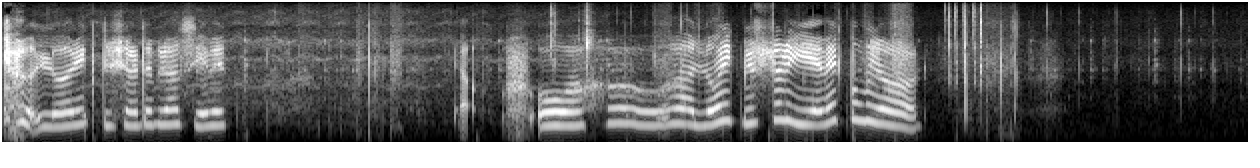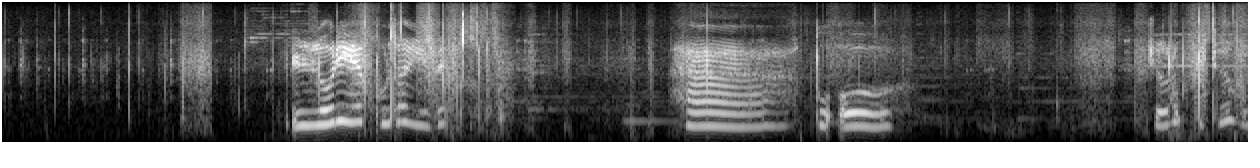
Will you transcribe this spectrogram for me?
Lorik dışarıda biraz yemek. Ya, oha oha. Lorik bir sürü yemek buluyor. Lori hep burada yemek. Ha, bu o. Canım gidiyor mu?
